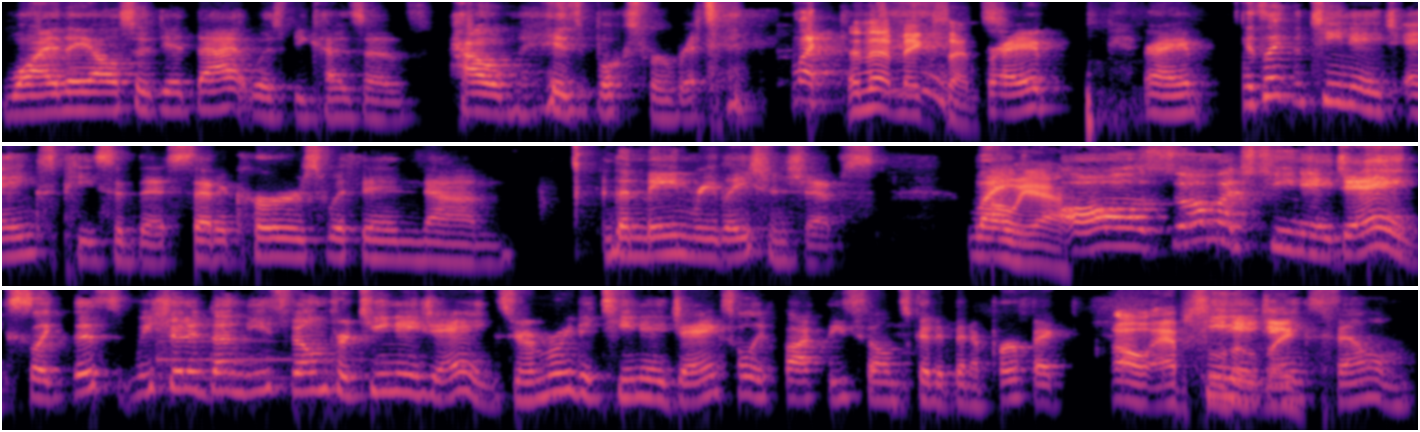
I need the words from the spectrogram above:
why they also did that was because of how his books were written. like, and that makes sense. right right it's like the teenage angst piece of this that occurs within um the main relationships Oh, like Oh, yeah. all so much teenage angst. Like this we should have done these films for teenage angst. Remember we did teenage angst? Holy fuck these films could have been a perfect Oh, absolutely. teenage angst film.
